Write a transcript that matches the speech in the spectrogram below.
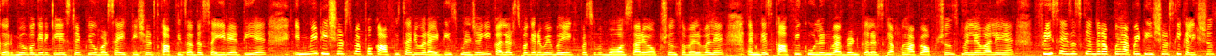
गर्मियों वगैरह के लिए इस टाइप की ओवर साइज़ टी शर्ट्स काफ़ी ज़्यादा सही रहती है। इनमें टी शर्ट्स में आपको काफ़ी सारी वराइटीज़ मिल जाएँगी। कलर्स वगैरह में भैया के पास बहुत सारे ऑप्शन अवेलेबल है। एंड गाइस काफ़ी कूल एंड वाइब्रेंट कलर्स के आपको यहाँ पे ऑप्शन मिलने वाले हैं। फ्री साइजेस के अंदर आपको यहाँ पे टी शर्ट्स की कलेक्शन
